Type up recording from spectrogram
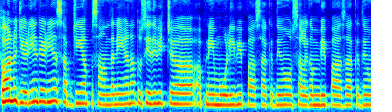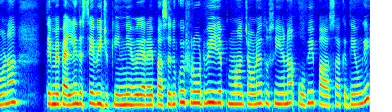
ਤੁਹਾਨੂੰ ਜਿਹੜੀਆਂ ਜਿਹੜੀਆਂ ਸਬਜ਼ੀਆਂ ਪਸੰਦ ਨੇ ਹੈ ਨਾ ਤੁਸੀਂ ਇਹਦੇ ਵਿੱਚ ਆਪਣੀ ਮੂਲੀ ਵੀ ਪਾ ਸਕਦੇ ਹੋ, ਸਲਗਮ ਵੀ ਪਾ ਸਕਦੇ ਹੋ ਹੈ ਨਾ ਅਤੇ ਮੈਂ ਪਹਿਲਾਂ ਹੀ ਦੱਸਿਆ ਵੀ ਜ਼ੁਕੀਨੀ ਵਗੈਰਾ ਵੀ ਪਾ ਸਕਦੇ ਹੋ ਕੋਈ ਫਰੂਟ ਵੀ ਜੇ ਪਾਉਣਾ ਚਾਹੁੰਦੇ ਹੋ ਤੁਸੀਂ ਹੈ ਨਾ ਉਹ ਵੀ ਪਾ ਸਕਦੇ ਹੋਗੇ।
